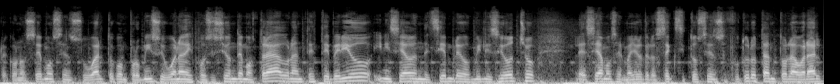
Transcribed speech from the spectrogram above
Reconocemos en su alto compromiso y buena disposición demostrada durante este periodo, iniciado en diciembre de 2018. Le deseamos el mayor de los éxitos en su futuro, tanto laboral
